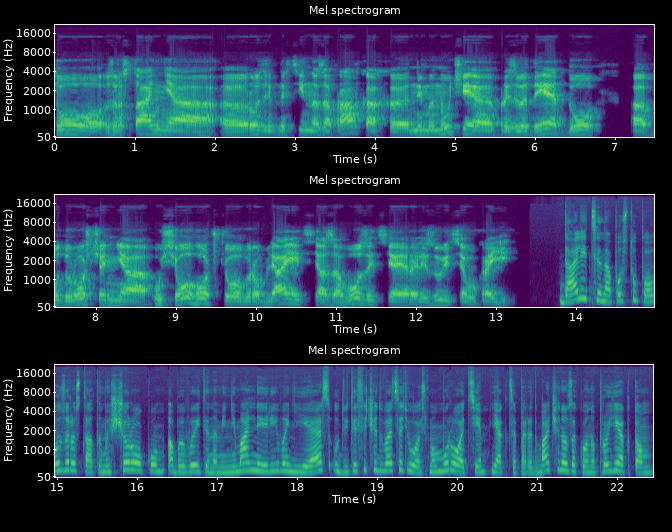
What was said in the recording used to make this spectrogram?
то зростання роздрібних цін на заправках неминуче призведе до подорожчання усього, що виробляється, завозиться і реалізується в Україні. Далі ціна поступово зростатиме щороку, аби вийти на мінімальний рівень ЄС у 2028 році, як це передбачено законопроєктом.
